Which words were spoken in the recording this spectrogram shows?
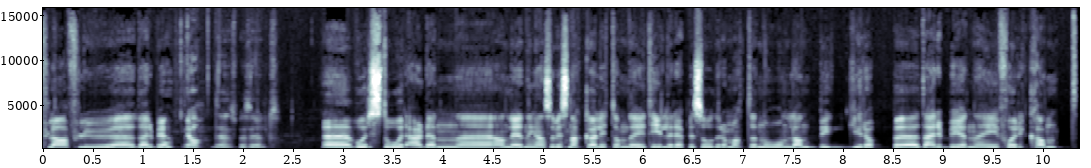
Fla-Flu-derbyet. Ja, det er spesielt. Uh, hvor stor er den uh, anledninga? Altså, vi snakka litt om det i tidligere episoder, om at noen land bygger opp uh, derbyene i forkant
